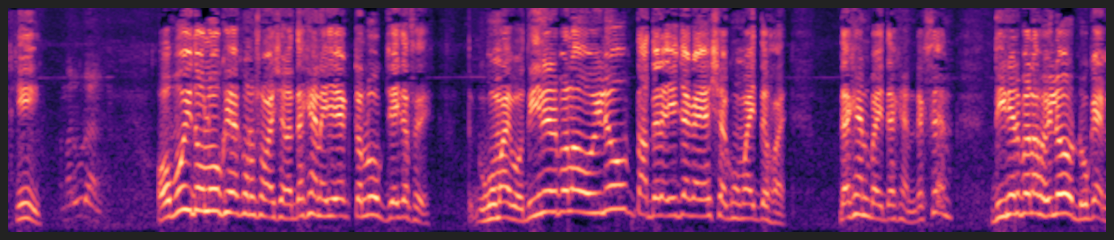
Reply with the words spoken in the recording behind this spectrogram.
কি? অবৈধ লোক হয়ে কোনো সময় আসে না। দেখেন, এই যে একটা লোক যাইতেছে ঘুমাইবো। দিনের বেলা হইলেও তাদের এই জায়গায় এসে ঘুমাইতে হয়। দেখেন ভাই, দেখেন, দেখছেন? দিনের বেলা হইলেও ঢোকেন।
